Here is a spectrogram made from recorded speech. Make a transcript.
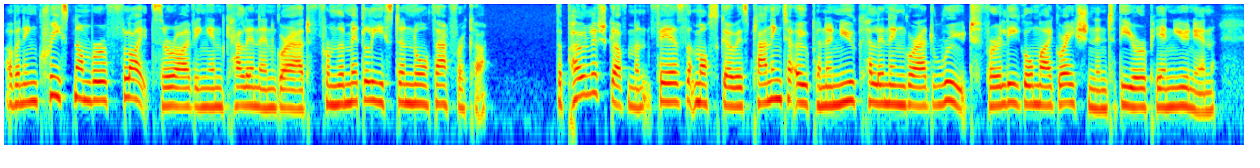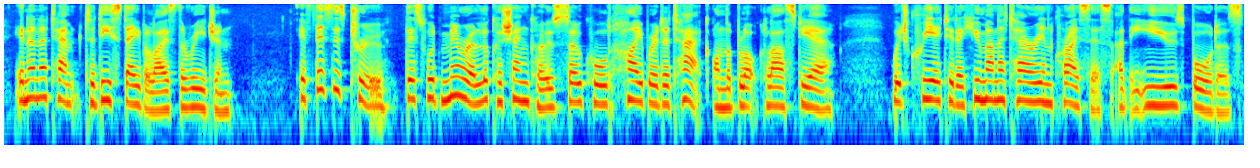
of an increased number of flights arriving in Kaliningrad from the Middle East and North Africa. The Polish government fears that Moscow is planning to open a new Kaliningrad route for illegal migration into the European Union in an attempt to destabilise the region. If this is true, this would mirror Lukashenko's so called hybrid attack on the bloc last year, which created a humanitarian crisis at the EU's borders.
